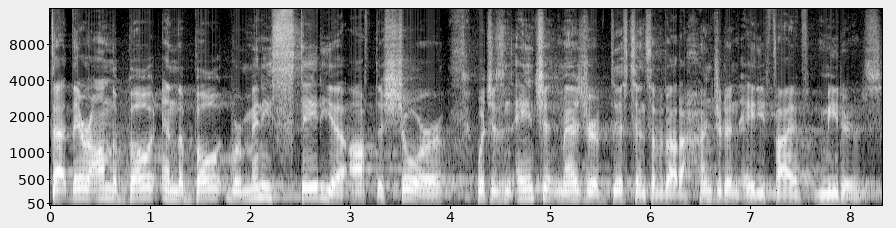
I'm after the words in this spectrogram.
that they were on the boat, and the boat were many stadia off the shore, which is an ancient measure of distance of about 185 meters,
